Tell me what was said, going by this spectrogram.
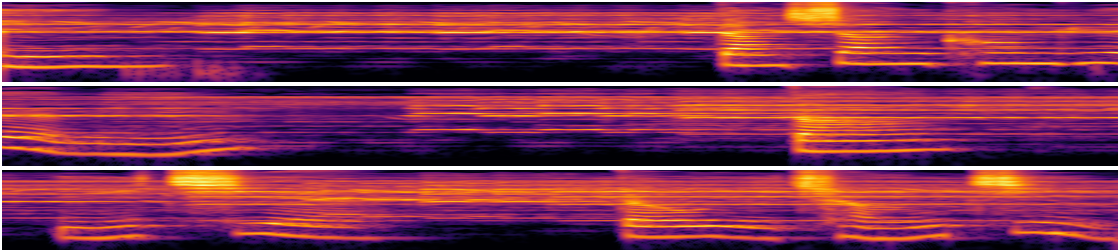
鹰。当山空月明，当一切都已成静。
